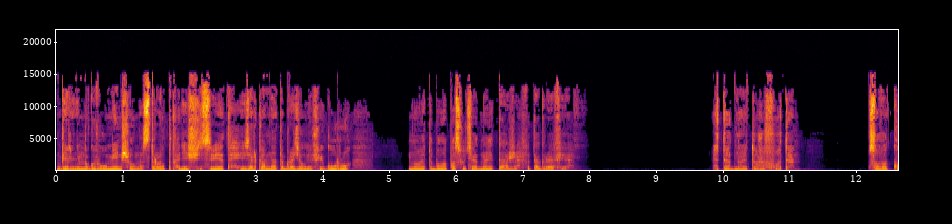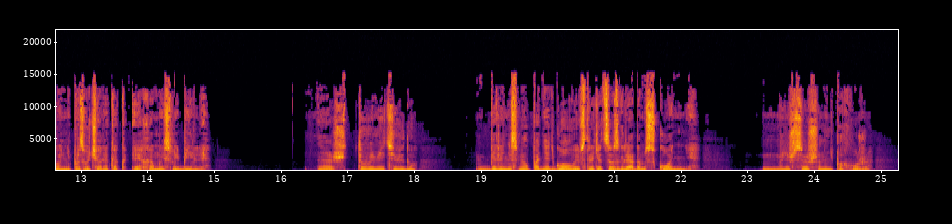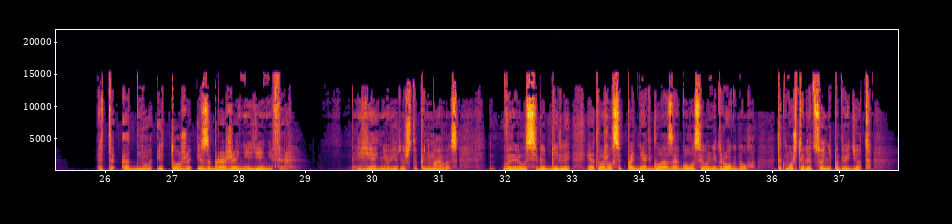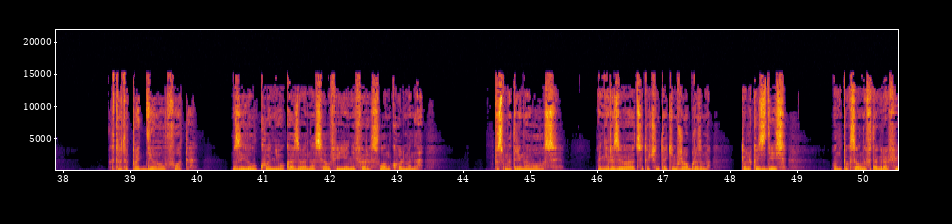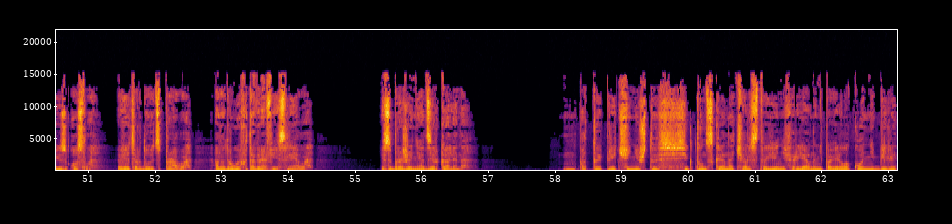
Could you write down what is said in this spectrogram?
Билли немного его уменьшил, настроил подходящий свет и зеркально отобразил ее фигуру, но это была, по сути, одна и та же фотография. «Это одно и то же фото». Слова Конни прозвучали, как эхо мыслей Билли. «А что вы имеете в виду?» Билли не смел поднять голову и встретиться взглядом с Конни. Они же совершенно не похожи. Это одно и то же изображение Енифер. Я не уверен, что понимаю вас. Выдавил из себя Билли и отважился поднять глаза. Голос его не дрогнул. Так может и лицо не подведет. Кто-то подделал фото, заявил Конни, указывая на селфи Енифер с Лонгхольмана. Посмотри на волосы. Они развиваются точно таким же образом — только здесь он показал на фотографию из Осло. Ветер дует справа, а на другой фотографии слева. Изображение отзеркалено. По той причине, что сектунское начальство Енифер явно не поверило Конни, Билли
